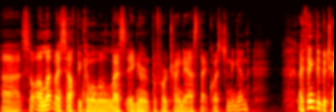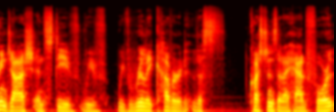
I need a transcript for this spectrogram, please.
Uh, so I'll let myself become a little less ignorant before trying to ask that question again. I think that between Josh and Steve, we've we've really covered the s- questions that I had for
